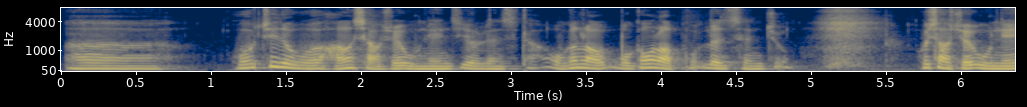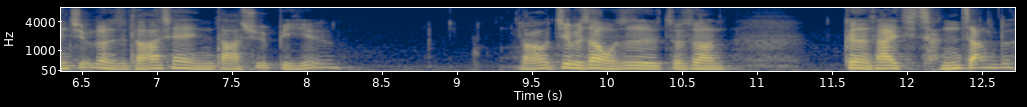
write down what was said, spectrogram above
呃，我记得我好像小学五年级就认识他。我跟老我跟我老婆认识很久，我小学五年级认识他，他现在已经大学毕业了。然后基本上我是就算跟着他一起成长的，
